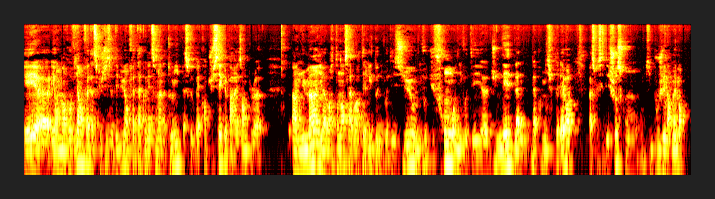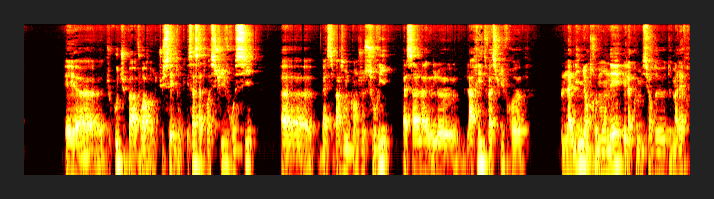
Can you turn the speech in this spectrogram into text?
Et, et on en revient en fait à ce que je disais au début, en fait, à connaître son anatomie, parce que ben, quand tu sais que par exemple un humain, il va avoir tendance à avoir des rides au niveau des yeux, au niveau du front, au niveau des, euh, du nez, de la, de la, commission des lèvres, parce que c'est des choses qui bougent énormément. Et euh, du coup, tu peux avoir, donc tu sais, donc et ça, ça doit suivre aussi. Euh, bah, si par exemple quand je souris, bah, la, ride va suivre la ligne entre mon nez et la commissure de, de ma lèvre.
